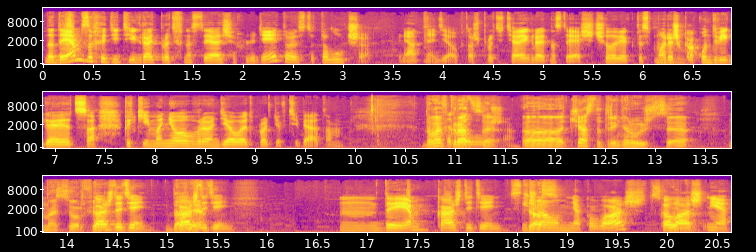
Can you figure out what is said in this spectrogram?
на ДМ заходить и играть против настоящих людей, то есть это лучше понятное дело, потому что против тебя играет настоящий человек. Ты смотришь, Мгм. как он двигается, какие маневры он делает против тебя там. Давай Это вкратце. лучше. Э, Часто тренируешься на серфе. Каждый день. Далее? Каждый день. ДМ каждый день. Сначала Час. у меня калаш. Сколько? Калаш. Не,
